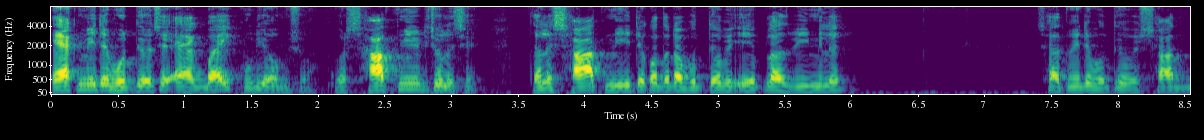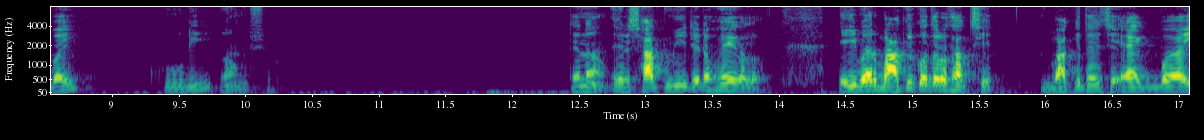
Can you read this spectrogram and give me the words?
এক মিনিটে ভর্তি হচ্ছে এক বাই কুড়ি অংশ। এবার সাত মিনিট চলেছে। তাহলে সাত মিনিটে কতটা ভর্তি হবে এ প্লাস বি মিলে? সাত মিনিটে ভর্তি হবে সাত বাই কুড়ি অংশ। তাই না? এর সাত মিনিট এটা হয়ে গেল। এইবার বাকি কতটা থাকছে? বাকি থাকছে এক বাই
